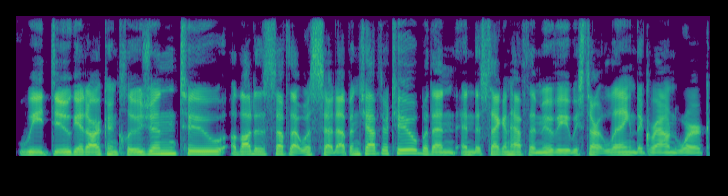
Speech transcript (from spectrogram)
we do get our conclusion to a lot of the stuff that was set up in chapter two, but then in the second half of the movie, we start laying the groundwork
